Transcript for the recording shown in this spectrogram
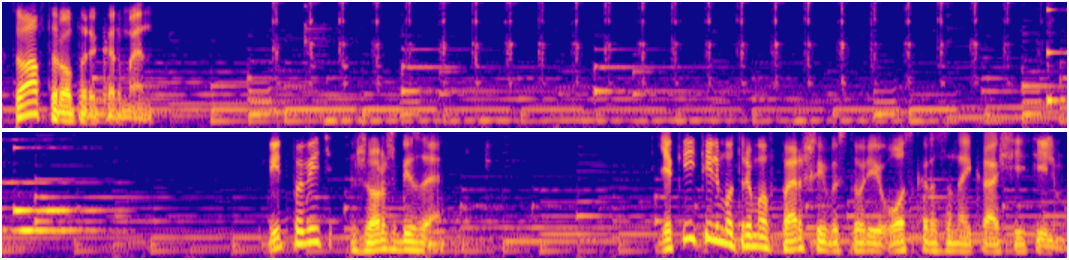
Хто автор опери Кармен? Відповідь Жорж Бізе. Який фільм отримав перший в історії Оскар за найкращий фільм?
